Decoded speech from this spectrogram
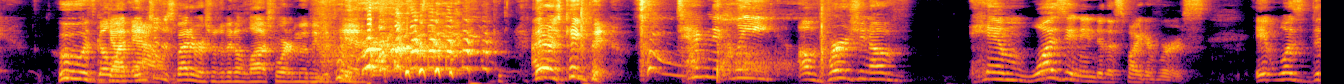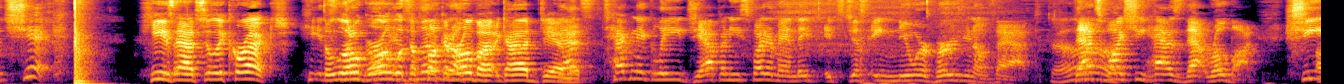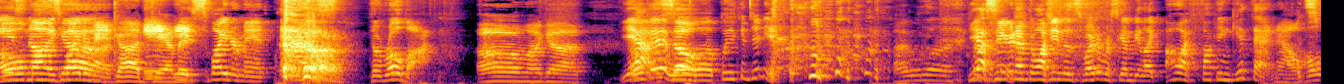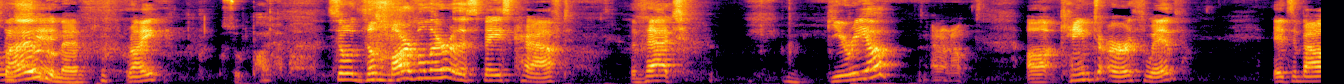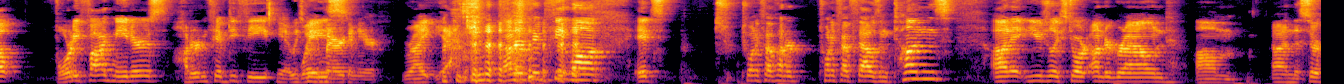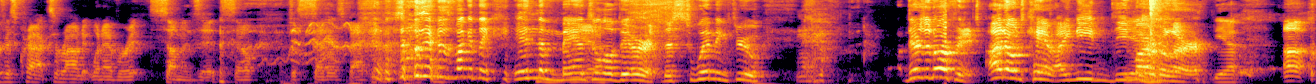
who is going God, down. Into the Spider Verse would have been a lot shorter movie with him. There's Kingpin. Technically, a version of him wasn't into the Spider Verse. It was the chick. He is absolutely correct. He- the little the girl with the the fucking girl. robot. God damn That's it. That's technically Japanese Spider-Man. They it's just a newer version of that. That's Oh. why she has that robot. She Oh is not Spider-Man. God damn it. is Spider-Man the robot. Oh my god. Yeah. okay, so well, uh, please continue. I will. Uh, yeah, so you're gonna have to watch Into the Spider-Verse and be like, oh, I fucking get that now. Holy shit! Spider-Man. Right. So the Marveler or the spacecraft that Giria, I don't know, uh, came to Earth with. It's about 45 meters, 150 feet. yeah, we speak weighs- American here. Right, yeah. 150 feet long. It's 2,500, 25,000 tons. Uh, and it usually stored underground. Um, and the surface cracks around it whenever it summons it, so it just settles back. in. So there's this fucking thing in the mantle of the earth. They're swimming through. There's an orphanage. I don't care. I need the Yeah. Marveler. Yeah. Uh,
